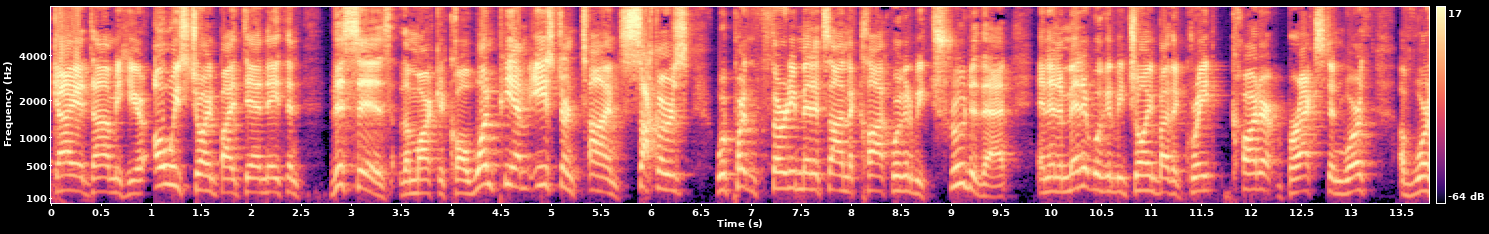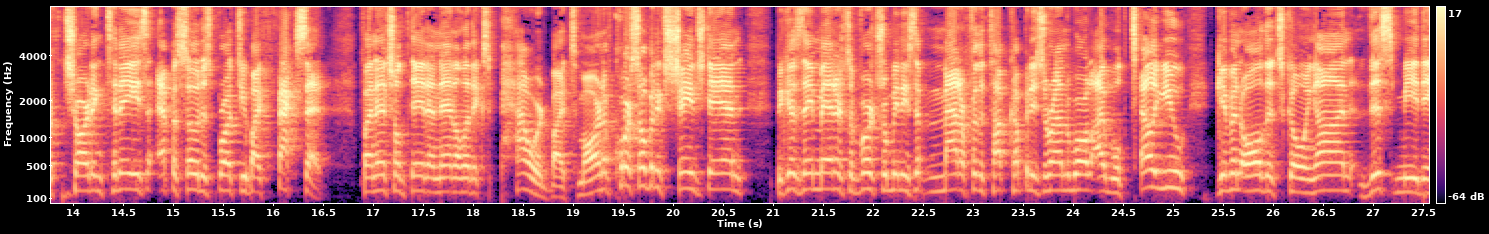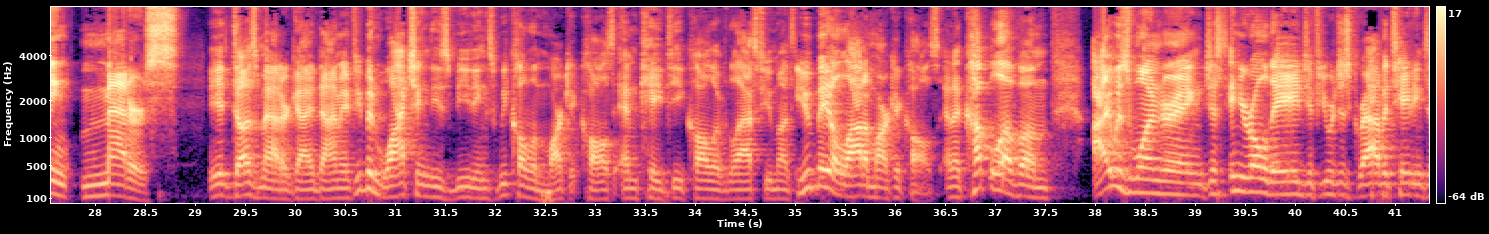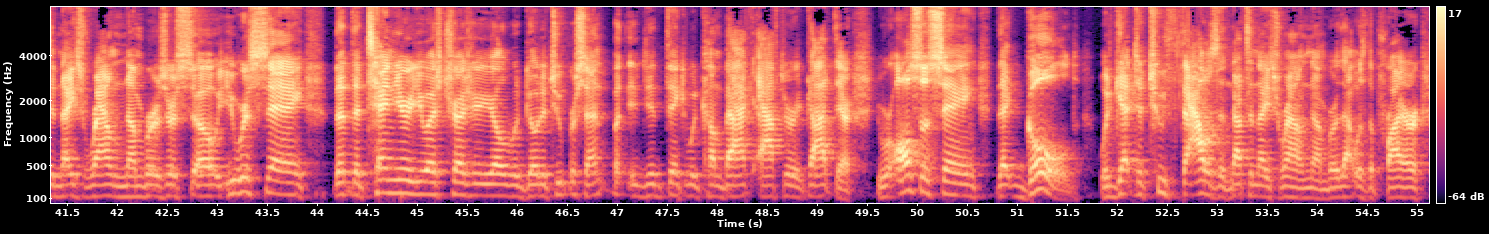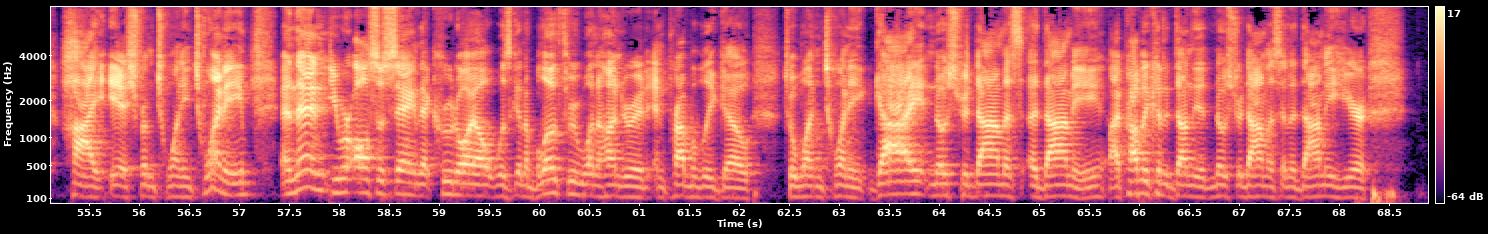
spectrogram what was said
Guy Adami here, always joined by Dan Nathan. This is the market call, 1 p.m. Eastern Time, suckers. We're putting 30 minutes on the clock. We're going to be true to that. And in a minute, we're going to be joined by the great Carter Braxton Worth of Worth Charting. Today's episode is brought to you by FactSet, financial data and analytics powered by Tomorrow. And of course, OpenExchange, Dan, because they manage the virtual meetings that matter for the top companies around the world. I will tell you, given all that's going on, this meeting matters. It does matter, Guy Diamond. If you've been watching these meetings, we call them market calls, MKT call over the last few months. You've made a lot of market calls, and a couple of them, I was wondering, just in your old age, if you were just gravitating to nice round numbers or so. You were saying that the 10 year US Treasury yield would go to 2%, but you did think it would come back after it got there. You were also saying that gold would get to 2000. That's a nice round number. That was the prior high ish from 2020. And then you were also saying that crude oil was going to blow through 100 and probably go to 120. Guy Nostradamus Adami, I probably could have done the Nostradamus and Adami here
